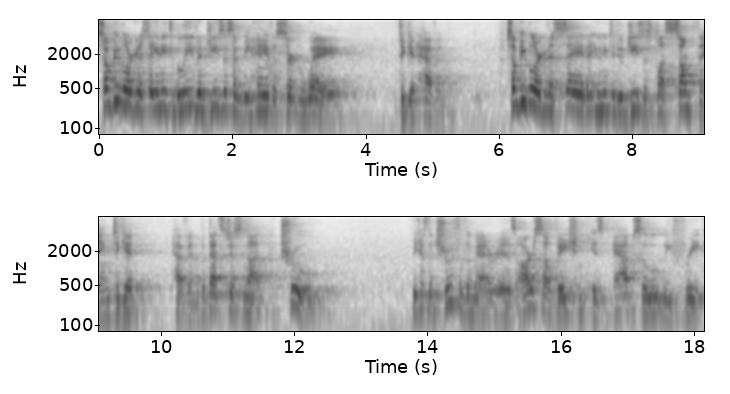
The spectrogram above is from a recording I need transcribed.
Some people are going to say you need to believe in Jesus and behave a certain way to get heaven. Some people are going to say that you need to do Jesus plus something to get heaven, but that's just not true. Because the truth of the matter is, our salvation is absolutely free.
